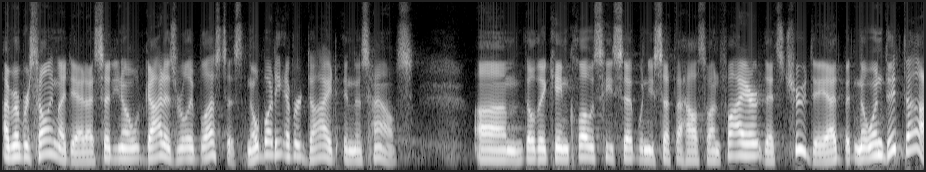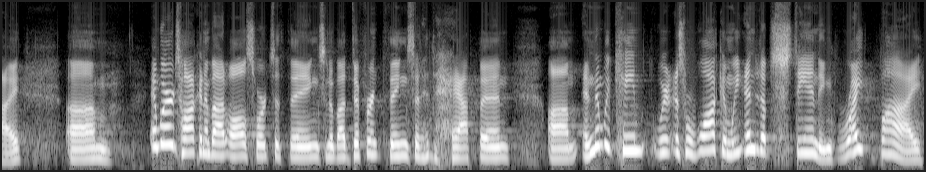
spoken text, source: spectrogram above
I remember telling my dad, I said, you know, God has really blessed us. Nobody ever died in this house. Um, though they came close, he said, when you set the house on fire, that's true, Dad, but no one did die. Um, and we were talking about all sorts of things and about different things that had happened. Um, and then we came, as we're walking, we ended up standing right by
